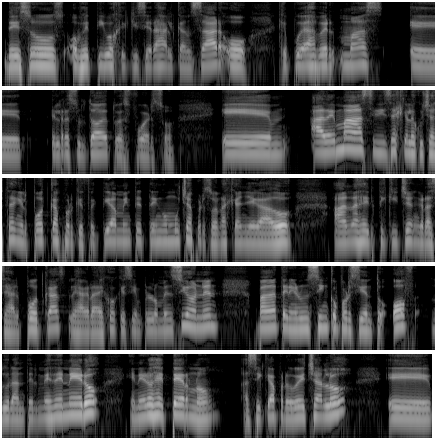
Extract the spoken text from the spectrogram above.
de esos objetivos que quisieras alcanzar o que puedas ver más eh, el resultado de tu esfuerzo. Eh, Además, si dices que lo escuchaste en el podcast, porque efectivamente tengo muchas personas que han llegado a Ana's Healthy Kitchen gracias al podcast, les agradezco que siempre lo mencionen, van a tener un 5% off durante el mes de enero. Enero es eterno, así que aprovechalo eh,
